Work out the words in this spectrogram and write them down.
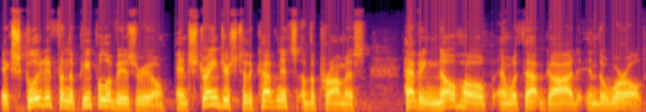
excluded from the people of Israel, and strangers to the covenants of the promise, having no hope and without God in the world.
